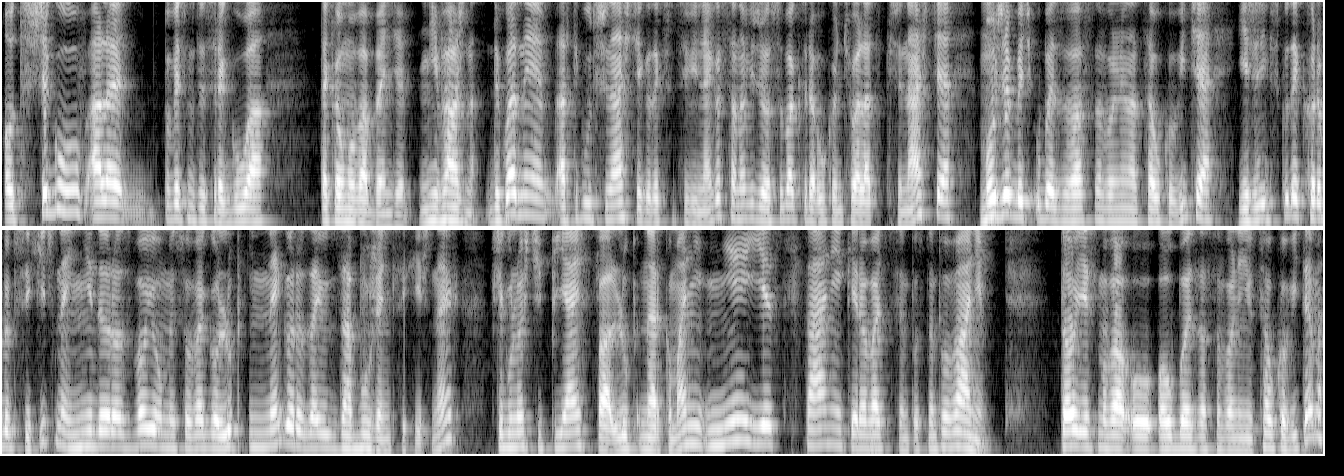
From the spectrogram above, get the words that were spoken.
od szczegółów, ale powiedzmy, to jest reguła. Taka umowa będzie nieważna. Dokładnie artykuł 13 kodeksu cywilnego stanowi, że osoba, która ukończyła lat 13, może być ubezwłasnowolniona całkowicie, jeżeli wskutek choroby psychicznej, niedorozwoju umysłowego lub innego rodzaju zaburzeń psychicznych w szczególności pijaństwa lub narkomanii, nie jest w stanie kierować swym postępowaniem. To jest mowa o, o ubezwłasnowolnieniu całkowitym,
